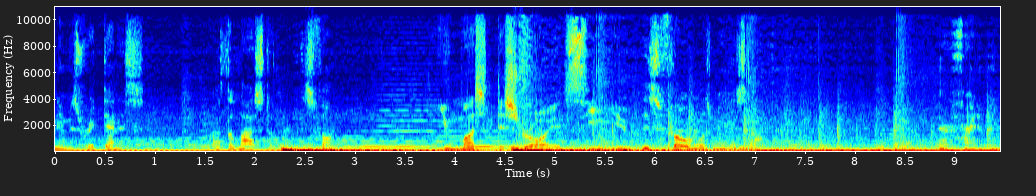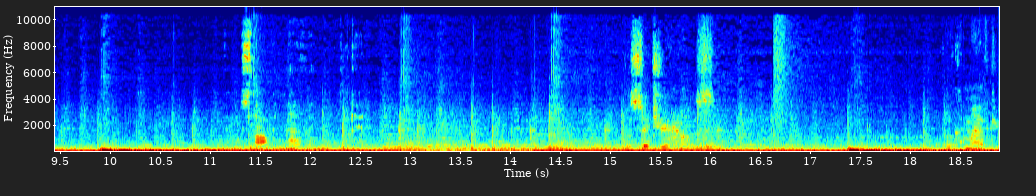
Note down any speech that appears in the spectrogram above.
Rick Dennis. I was the last owner of this phone. You must destroy CU. This phone was made to stop them. They're afraid of it. And will stop at nothing to get it. They'll search your house. They'll come after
